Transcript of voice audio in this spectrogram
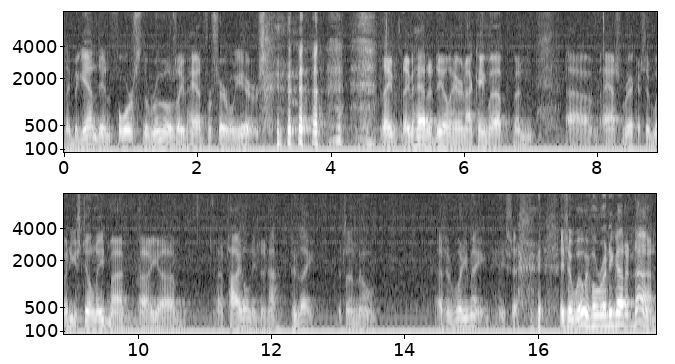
they began to enforce the rules they've had for several years. they've, they've had a deal here, and I came up and uh, asked Rick, I said, well, do you still need my, my um, uh, title? He said, no, too late. It's unknown. I said, what do you mean? He said, he said, well, we've already got it done.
